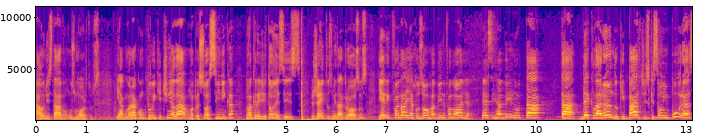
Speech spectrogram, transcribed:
aonde estavam os mortos. E Agmará conclui que tinha lá uma pessoa cínica, não acreditou nesses jeitos milagrosos, e ele foi lá e acusou o rabino e falou: Olha, esse rabino está tá declarando que partes que são impuras,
